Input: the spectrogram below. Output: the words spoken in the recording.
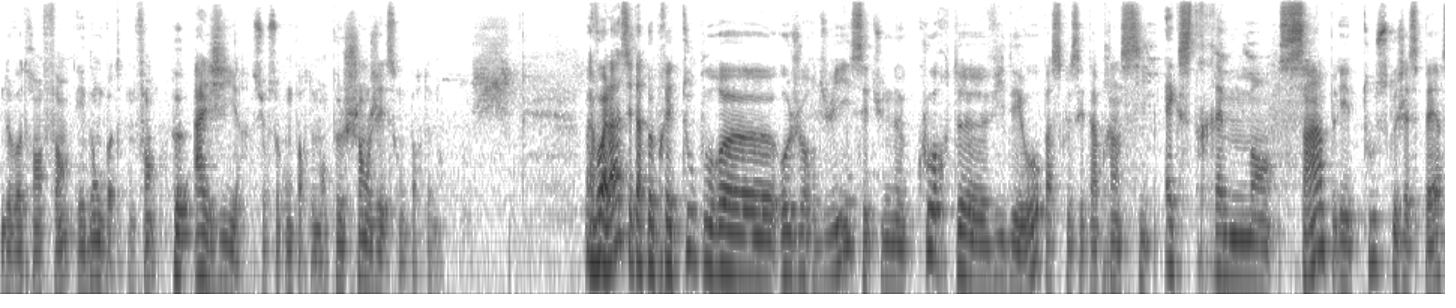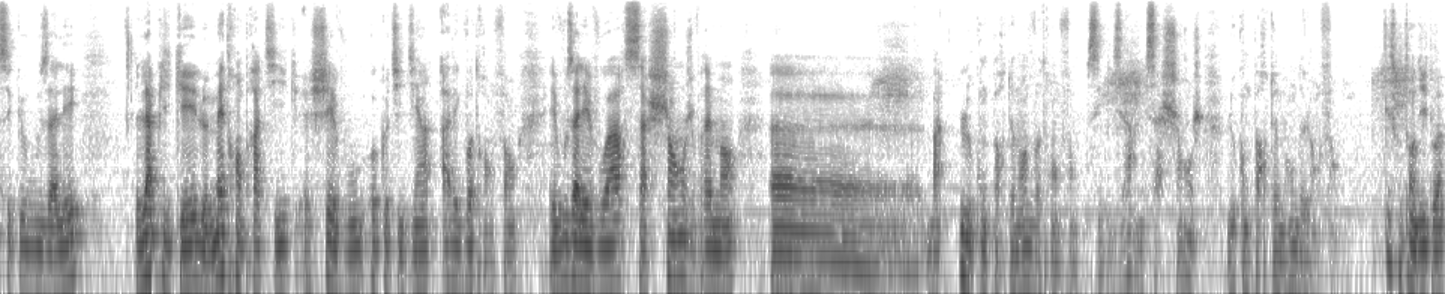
de votre enfant, et donc votre enfant peut agir sur ce comportement, peut changer ce comportement. Ben voilà, c'est à peu près tout pour euh, aujourd'hui. C'est une courte vidéo parce que c'est un principe extrêmement simple et tout ce que j'espère, c'est que vous allez l'appliquer, le mettre en pratique chez vous au quotidien avec votre enfant. Et vous allez voir, ça change vraiment euh, bah, le comportement de votre enfant. C'est bizarre, mais ça change le comportement de l'enfant. Qu'est-ce que t'en dis, toi?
